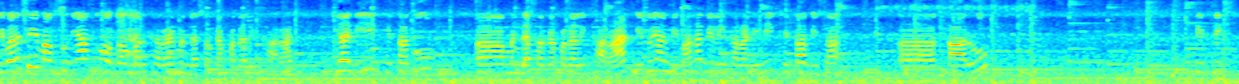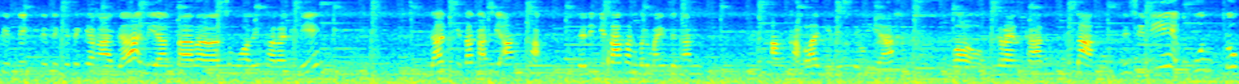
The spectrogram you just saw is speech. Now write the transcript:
gimana sih maksudnya kok gambar keren mendasarkan pada lingkaran jadi kita tuh eh, mendasarkan pada lingkaran gitu yang di mana di lingkaran ini kita bisa eh, taruh titik-titik titik-titik yang ada di antara semua lingkaran ini dan kita kasih angka. Jadi kita akan bermain dengan angka lagi di sini ya. Wow, keren kan? Nah, di sini untuk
